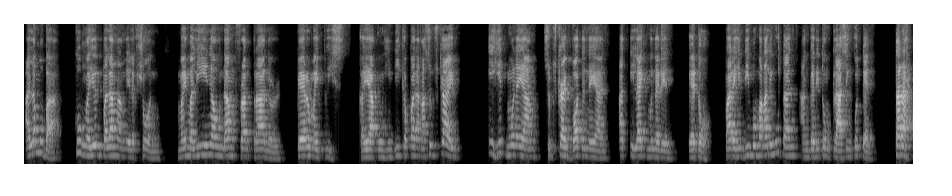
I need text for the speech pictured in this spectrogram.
Alam mo ba kung ngayon pa lang ang eleksyon, may malinaw ng frontrunner pero may twist. Kaya kung hindi ka pa nakasubscribe, i-hit mo na yung subscribe button na yan at i-like mo na rin ito para hindi mo makalimutan ang ganitong klaseng content. Tara,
